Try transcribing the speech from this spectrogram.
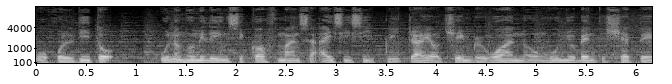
ukol dito Unang humiling si Kaufman sa ICC Pretrial Chamber 1 noong Hunyo 27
